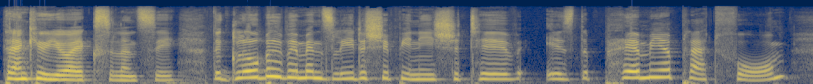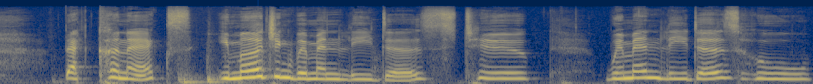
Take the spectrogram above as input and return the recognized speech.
Thank you, Your Excellency. The Global Women's Leadership Initiative is the premier platform that connects emerging women leaders to women leaders who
